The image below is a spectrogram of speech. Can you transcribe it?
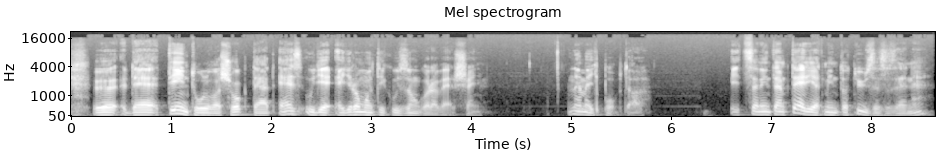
de tényt olvasok, tehát ez ugye egy romantikus zongora verseny. Nem egy popdal. Itt szerintem terjedt, mint a tűz ez a zene,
